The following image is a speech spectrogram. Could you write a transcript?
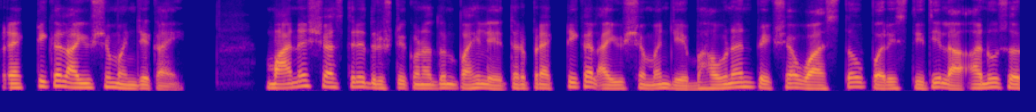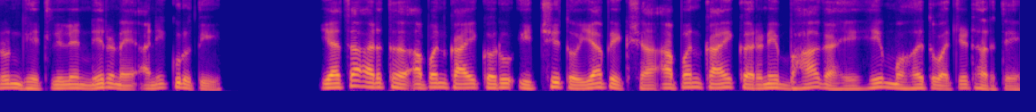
प्रॅक्टिकल आयुष्य म्हणजे काय? मानसशास्त्रीय दृष्टिकोनातून पाहिले तर प्रॅक्टिकल आयुष्य म्हणजे भावनांपेक्षा वास्तव परिस्थितीला अनुसरून घेतलेले निर्णय आणि कृती. याचा अर्थ आपण काय करू इच्छितो यापेक्षा आपण काय करणे भाग आहे हे महत्त्वाचे ठरते.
